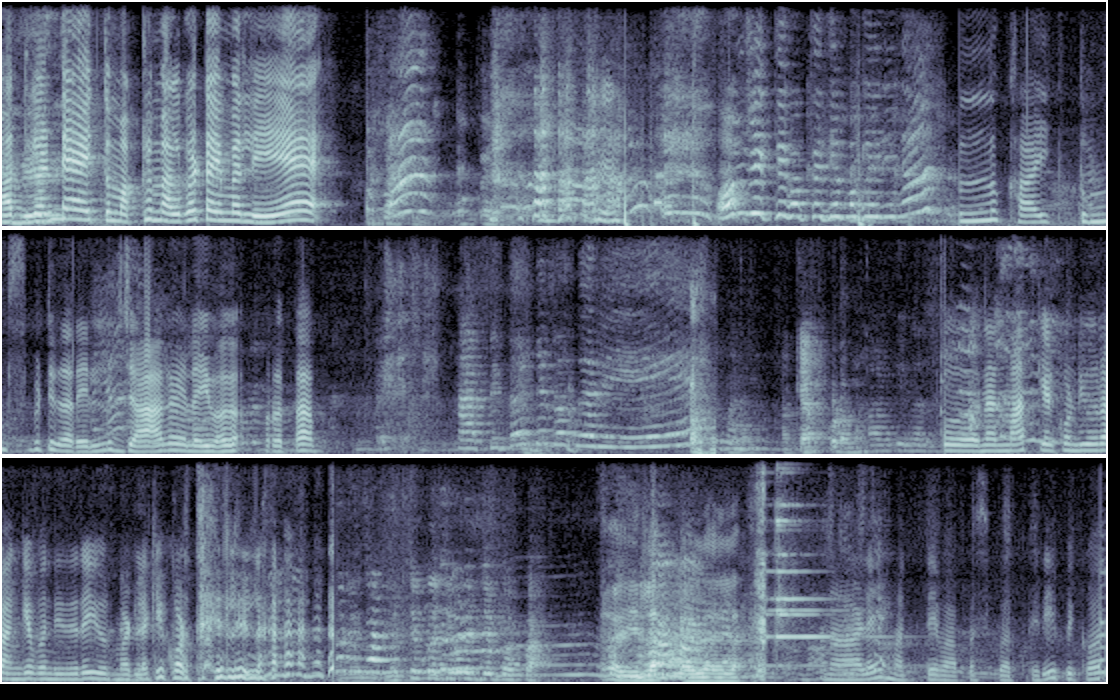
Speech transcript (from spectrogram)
ಹತ್ತು ಗಂಟೆ ಆಯ್ತು ಮಕ್ಳು ಮಲ್ಗೋ ಟೈಮಲ್ಲಿ. ಫುಲ್ಲು ಕಾಯಿ ತುಂಬಿಸ್ಬಿಟ್ಟಿದ್ದಾರೆ ಎಲ್ಲಿ ಜಾಗ ಇಲ್ಲ ಇವಾಗ ಪ್ರತಾಪ್. ನನ್ನ ಮಾತು ಕೇಳ್ಕೊಂಡು ಇವ್ರು ಹಂಗೆ ಬಂದಿದ್ರೆ ಇವ್ರು ಮಾಡ್ಲಕ್ಕೆ ಕೊಡ್ತಾ ಇರ್ಲಿಲ್ಲ. ಇಲ್ಲ ಇಲ್ಲ ಇಲ್ಲ. ನಾಳೆ ಮತ್ತೆ ವಾಪಸ್ ಬರ್ತೀರಿ ಬಿಕಾಸ್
